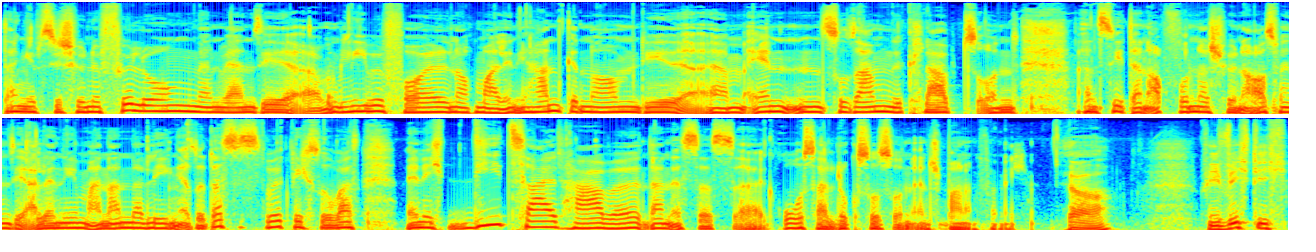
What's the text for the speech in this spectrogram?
Dann gibt's die schöne Füllung, dann werden sie ähm, liebevoll nochmal in die Hand genommen, die ähm, Enden zusammengeklappt und dann sieht dann auch wunderschön aus, wenn sie alle nebeneinander liegen. Also das ist wirklich sowas, wenn ich die Zeit habe, dann ist das äh, großer Luxus und Entspannung für mich. ja. Wie wichtig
